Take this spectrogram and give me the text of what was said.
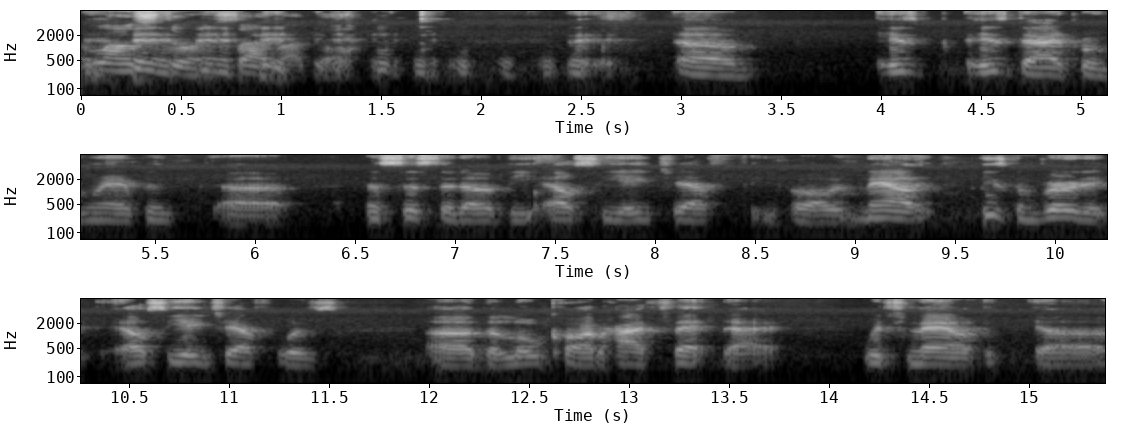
Long story. Sorry about that. um, his his diet program consisted of the LCHF. He called it. Now he's converted. LCHF was uh, the low carb, high fat diet, which now, uh,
